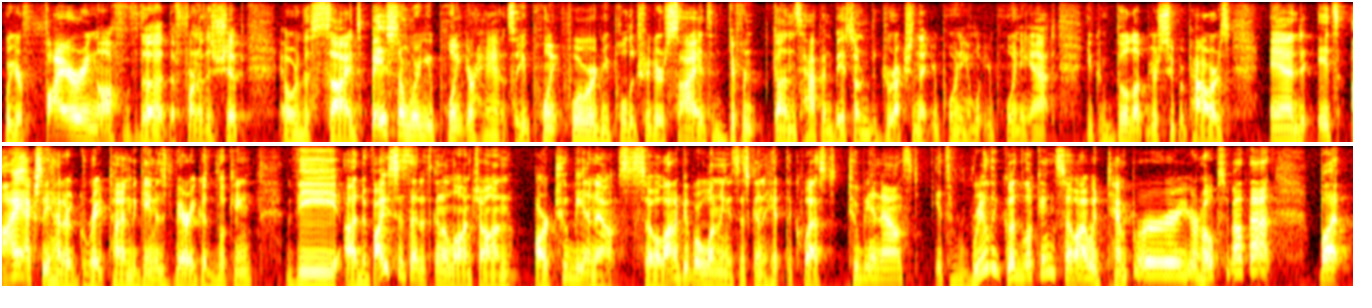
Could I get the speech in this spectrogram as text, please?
where you're firing off of the, the front of the ship or the sides based on where you point your hand. So you point forward and you pull the trigger sides, and different guns happen based on the direction that you're pointing and what you're pointing at. You can build up your superpowers, and it's I actually had a great time. The game is very good looking. The uh, devices that it's going to launch on are to be announced. So a lot of people are wondering, is this going to hit the Quest? To be announced. It's really good looking, so I would temper your hopes about that. But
